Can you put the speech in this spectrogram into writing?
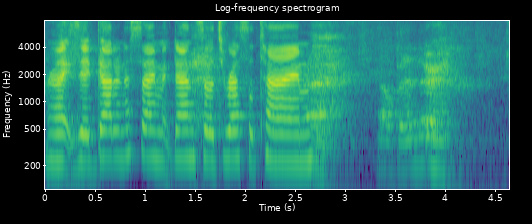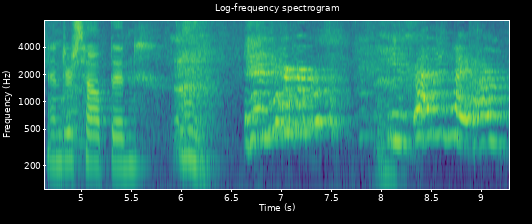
right, Zayd got an assignment done, so it's wrestle time. Help Ender. Ender's helping. He's having my arm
